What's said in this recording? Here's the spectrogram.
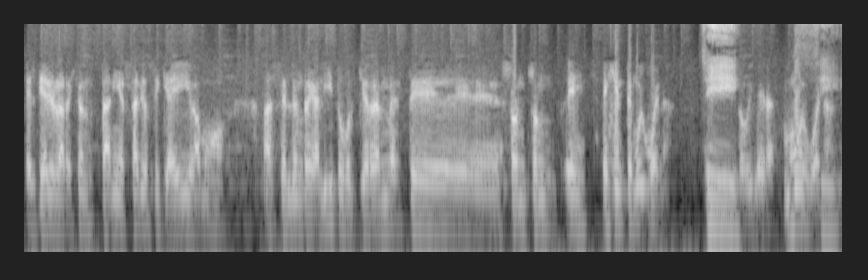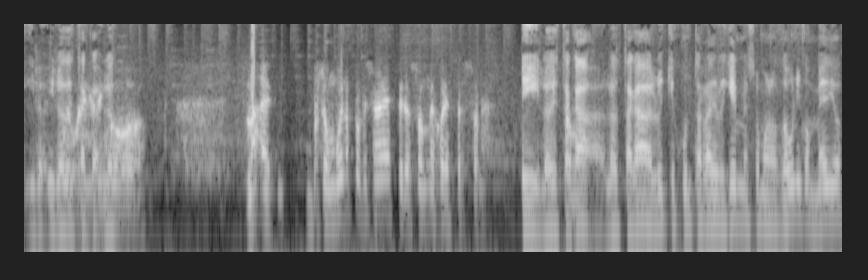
el diario La Región está aniversario, así que ahí vamos a hacerle un regalito porque realmente son son es, es gente muy buena. Sí. Muy buena. Sí, y lo, y lo destaca. Lo- eh, son buenos profesionales, pero son mejores personas. Sí, lo destacaba, lo destacaba Luis que junto a Radio Riquelme somos los dos únicos medios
